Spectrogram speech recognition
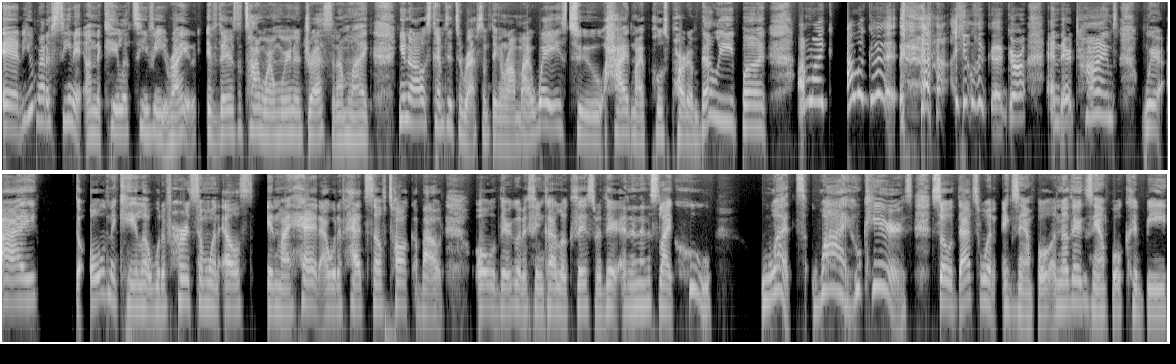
And you might have seen it on the Kayla TV, right? If there's a time where I'm wearing a dress and I'm like, you know, I was tempted to wrap something around my waist to hide my postpartum belly, but I'm like, I look good. you look good, girl. And there are times where I the old Nicaila would have heard someone else in my head. I would have had self talk about, oh, they're going to think I look this or there. And then it's like, who? What? Why? Who cares? So that's one example. Another example could be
